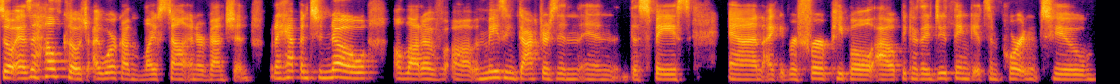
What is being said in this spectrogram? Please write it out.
So as a health coach, I work on lifestyle intervention, but I happen to know a lot of uh, amazing doctors in, in the space, and I refer people out because I do think it's important to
